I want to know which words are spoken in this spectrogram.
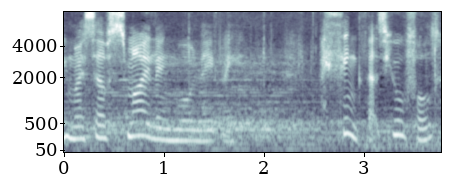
Myself smiling more lately. I think that's your fault.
